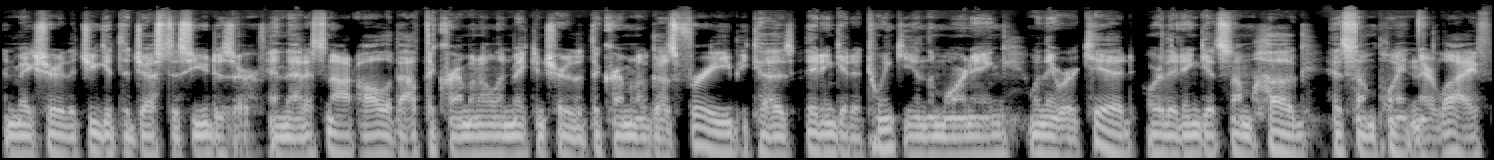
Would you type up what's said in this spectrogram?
and make sure that you get the justice you deserve and that it's not all about the criminal and making sure that the criminal goes free because they didn't get a Twinkie in the morning when they were a kid or they didn't get some hug at some point in their life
